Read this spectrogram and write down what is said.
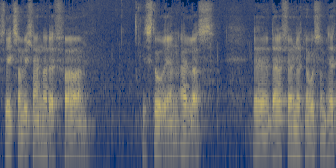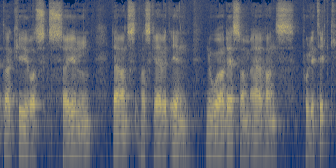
slik som vi kjenner det fra historien ellers, eh, der er funnet noe som heter Kyros-søylen, der han har skrevet inn noe av det som er hans politikk.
